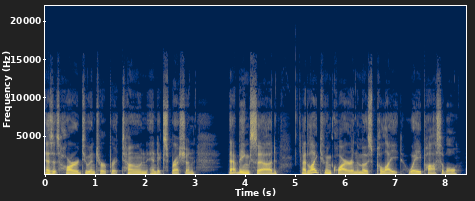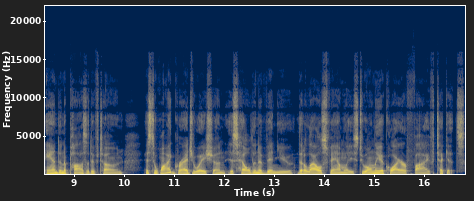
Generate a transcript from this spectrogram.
as it's hard to interpret tone and expression. That being said, I'd like to inquire in the most polite way possible and in a positive tone as to why graduation is held in a venue that allows families to only acquire five tickets.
